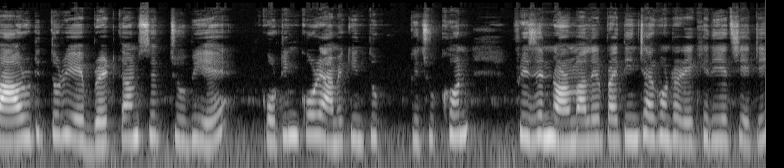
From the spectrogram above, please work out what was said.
পাউরুটির তৈরি এই ব্রেড কামসের চুবিয়ে কোটিং করে আমি কিন্তু কিছুক্ষণ ফ্রিজের নর্মালে প্রায় তিন চার ঘণ্টা রেখে দিয়েছি এটি।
